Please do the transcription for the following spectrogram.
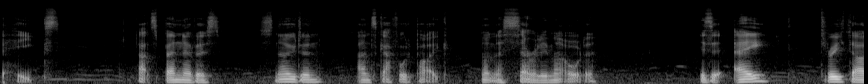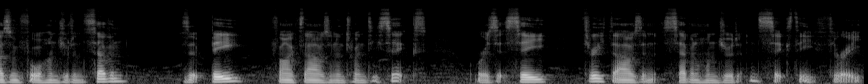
peaks? That's Ben Nevis, Snowdon, and Scafell Pike, not necessarily in that order. Is it A, 3,407? Is it B, 5,026? Or is it C, 3,763?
